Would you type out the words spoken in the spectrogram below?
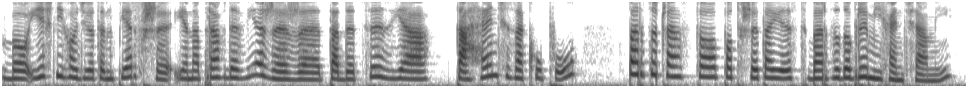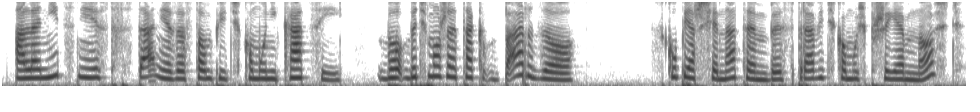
Bo jeśli chodzi o ten pierwszy, ja naprawdę wierzę, że ta decyzja, ta chęć zakupu bardzo często podszyta jest bardzo dobrymi chęciami, ale nic nie jest w stanie zastąpić komunikacji, bo być może tak bardzo skupiasz się na tym, by sprawić komuś przyjemność,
